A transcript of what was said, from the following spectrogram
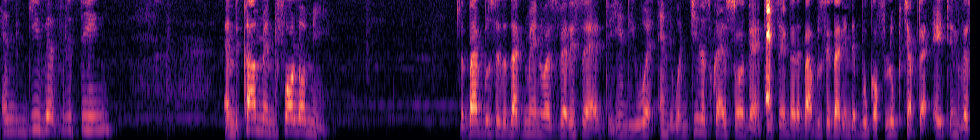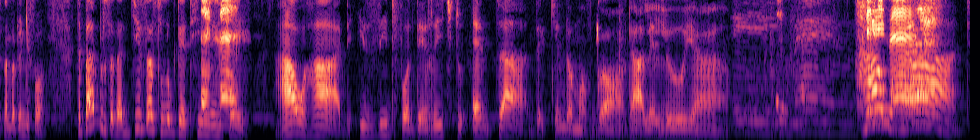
and give everything and come and follow me. The Bible said that that man was very sad, and he went. And when Jesus Christ saw that, he said that the Bible said that in the book of Luke, chapter 18, verse number 24. The Bible said that Jesus looked at him and Amen. said, How hard is it for the rich to enter the kingdom of God? Hallelujah. Amen. How Amen. hard?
